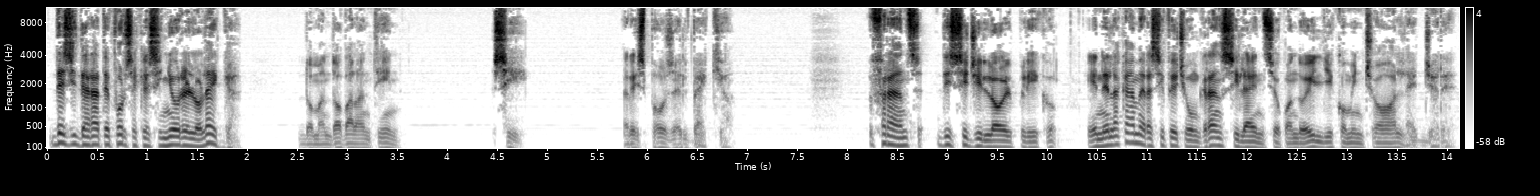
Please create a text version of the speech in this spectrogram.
Desiderate forse che il signore lo legga? domandò Valentin. Sì, rispose il vecchio. Franz dissigillò il plico e nella camera si fece un gran silenzio quando egli cominciò a leggere.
